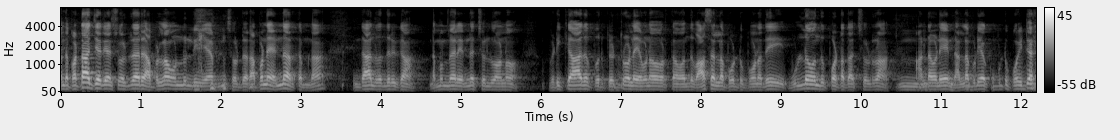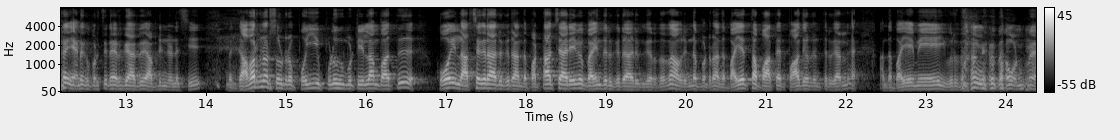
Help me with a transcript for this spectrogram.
அந்த பட்டாச்சாரியார் சொல்றாரு அப்படிலாம் ஒன்றும் இல்லைங்க அப்படின்னு சொல்றாரு. அப்படின்னா என்ன அர்த்தம்னா இந்த ஆள் வந்திருக்கான். நம்ம மேலே என்ன சொல்லுவானோ வெடிக்காத ஒரு பெட்ரோலை எவனோ ஒருத்தன் வந்து வாசல்ல போட்டு போனதே உள்ள வந்து போட்டதா சொல்றான். ஆண்டவனே நல்லபடியா கும்பிட்டு போயிட்டா எனக்கு பிரச்சனை இருக்காது அப்படின்னு நினைச்சு இந்த கவர்னர் சொல்ற பொய் புழுகு முட்டியெல்லாம் பார்த்து கோயில் அர்ச்சகரா இருக்கிற அந்த பட்டாச்சாரியவே பயந்துருக்கிறாருங்கிறத தான் அவர் என்ன பண்றாரு? அந்த பயத்தை பார்த்தேன் பாதியோடு எடுத்திருக்காருல்ல? அந்த பயமே இவர்தாங்கிறது தான் உண்மை.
